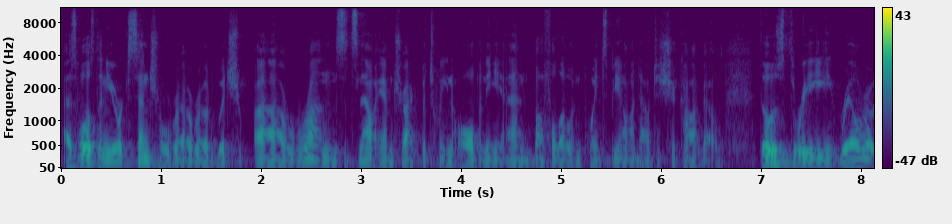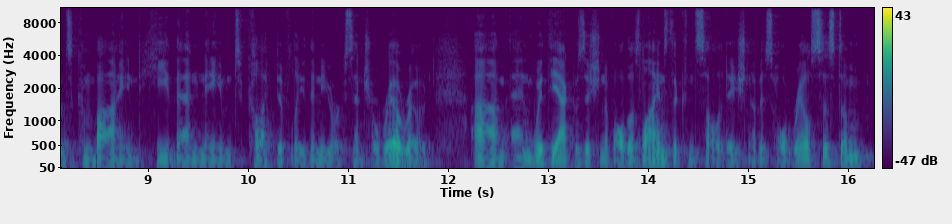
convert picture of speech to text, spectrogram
as well as the New York Central Railroad, which uh, runs, it's now Amtrak, between Albany and Buffalo and points beyond out to Chicago. Those three railroads combined, he then named collectively the New York Central Railroad. Um, and with the acquisition of all those lines, the consolidation of his whole rail system,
